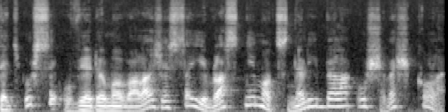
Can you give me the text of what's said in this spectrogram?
Teď už si uvědomovala, že se jí vlastně moc nelíbila už ve škole.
